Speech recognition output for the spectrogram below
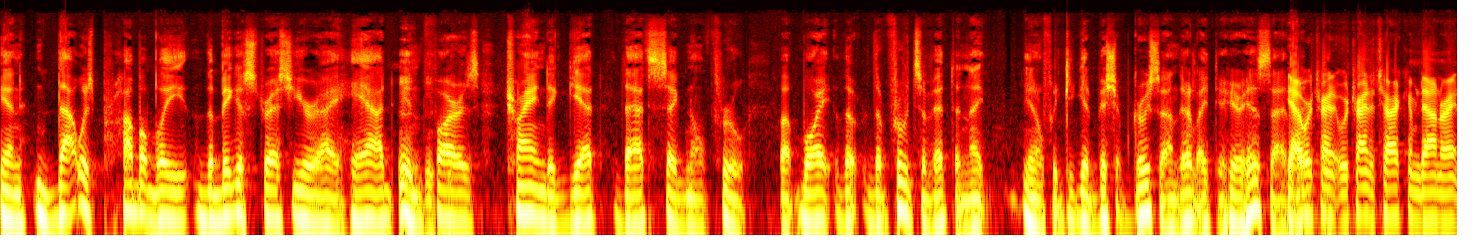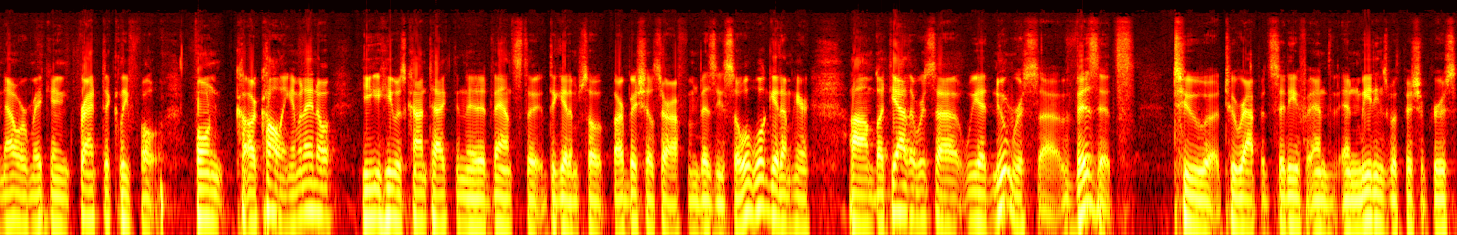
And that was probably the biggest stress year I had in far as trying to get that signal through. But boy, the the fruits of it, and I, you know, if we could get Bishop Gruss on there, I'd like to hear his side. Yeah, we're trying. We're trying to track him down right now. We're making frantically pho- phone ca- calling him, and I know he, he was contacting in advance to, to get him. So our bishops are often busy, so we'll, we'll get him here. Um, but yeah, there was uh, we had numerous uh, visits to uh, to Rapid City and and meetings with Bishop Gruss.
